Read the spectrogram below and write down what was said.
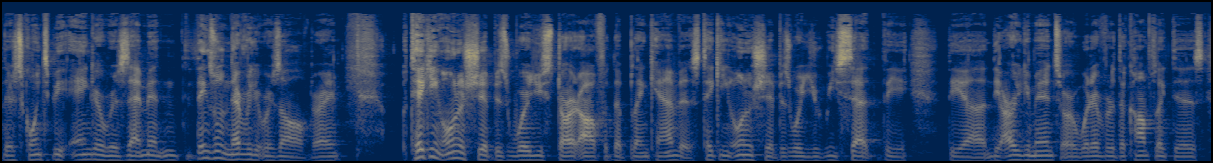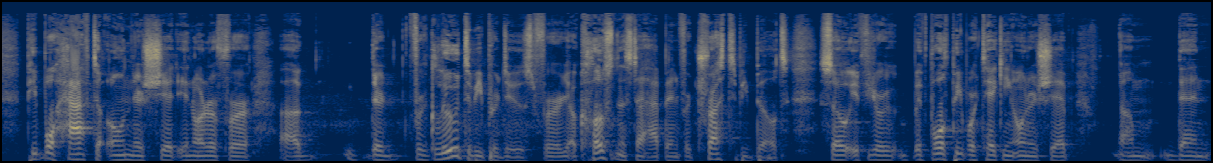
there's going to be anger, resentment, and things will never get resolved, right? Taking ownership is where you start off with a blank canvas. Taking ownership is where you reset the the uh, the argument or whatever the conflict is. People have to own their shit in order for uh, they're for glue to be produced, for a closeness to happen, for trust to be built. So if you're if both people are taking ownership, um, then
